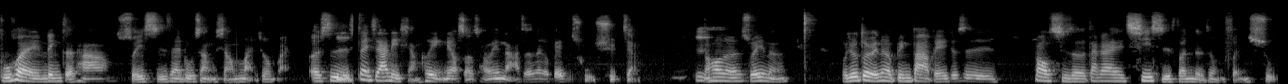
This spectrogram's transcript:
不会拎着它随时在路上想买就买，而是在家里想喝饮料时候才会拿着那个杯子出去这样。然后呢，所以呢，我就对于那个冰霸杯就是保持着大概七十分的这种分数。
